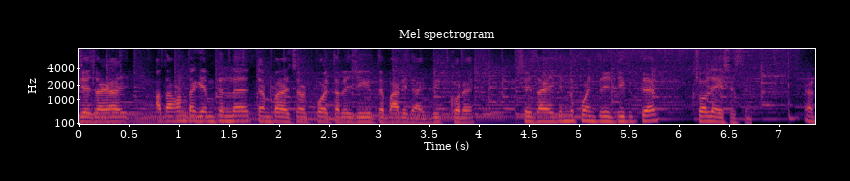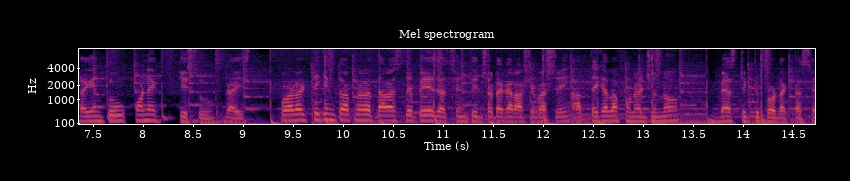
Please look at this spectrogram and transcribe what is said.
যে জায়গায় আধা ঘণ্টা গেম খেললে টেম্পারেচার পঁয়তাল্লিশ ডিগ্রিতে বাড়ি দেয় বিট করে। সেই জায়গায় কিন্তু পঁয়ত্রিশ ডিগ্রিতে চলে এসেছে। এটা কিন্তু অনেক কিছু গাইস প্রোডাক্টটি কিন্তু আপনারা দারাজতে পেয়ে যাচ্ছেন তিনশো টাকার আশেপাশেই। হাতে খেলা ফোনের জন্য বেস্ট একটি প্রোডাক্ট আছে।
